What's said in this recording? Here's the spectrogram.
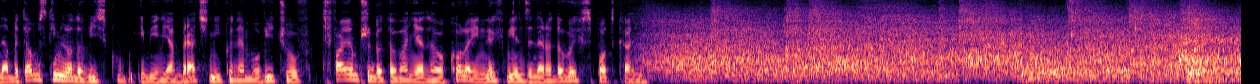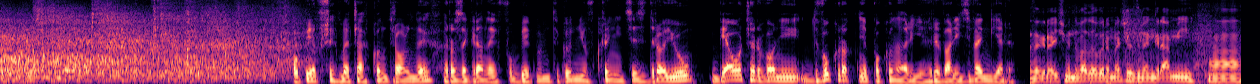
Na bytomskim lodowisku imienia braci Nikodemowiczów trwają przygotowania do kolejnych międzynarodowych spotkań. Po pierwszych meczach kontrolnych, rozegranych w ubiegłym tygodniu w Krynicy Zdroju, biało-czerwoni dwukrotnie pokonali rywali z Węgier. Zagraliśmy dwa dobre mecze z Węgrami, a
